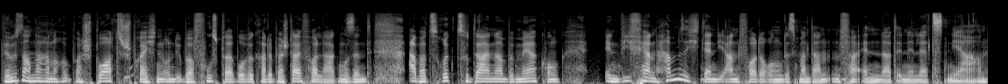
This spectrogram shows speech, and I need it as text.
wir müssen auch nachher noch über Sport sprechen und über Fußball, wo wir gerade bei Steilvorlagen sind. Aber zurück zu deiner Bemerkung. Inwiefern haben sich denn die Anforderungen des Mandanten verändert in den letzten Jahren?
